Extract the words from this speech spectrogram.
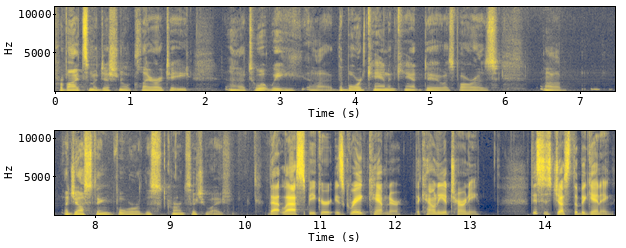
provide some additional clarity uh, to what we, uh, the board, can and can't do as far as uh, adjusting for this current situation. That last speaker is Greg Kamptner, the county attorney. This is just the beginning,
